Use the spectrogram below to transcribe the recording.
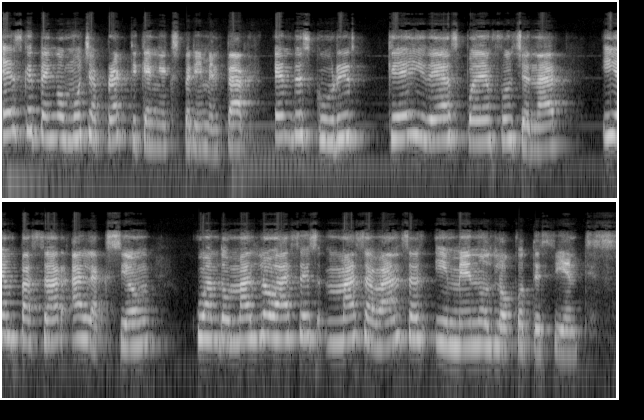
es que tengo mucha práctica en experimentar, en descubrir qué ideas pueden funcionar y en pasar a la acción. Cuando más lo haces, más avanzas y menos loco te sientes.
